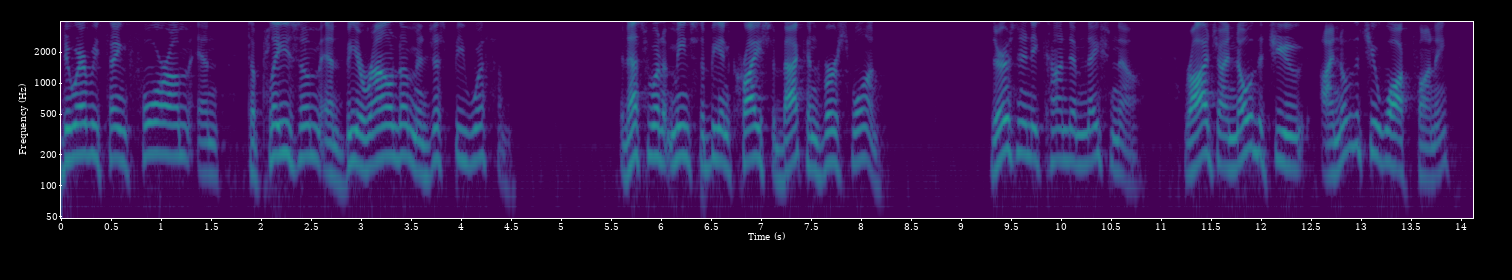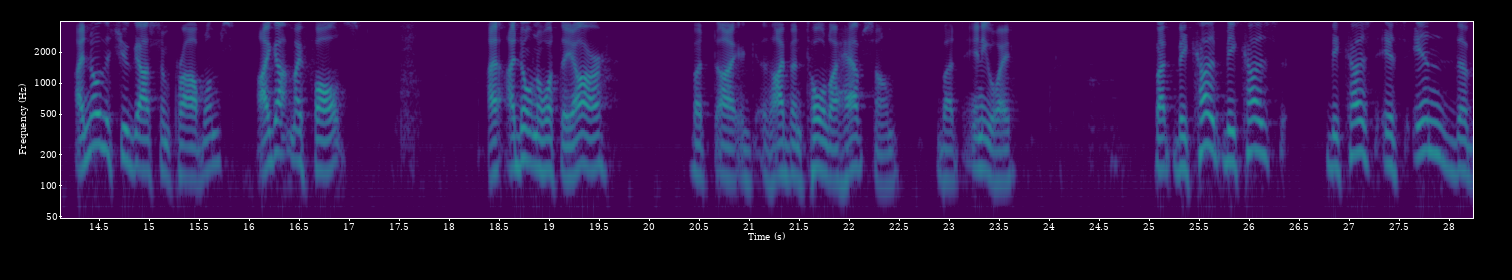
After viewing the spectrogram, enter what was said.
do everything for them and to please them and be around them and just be with them. And that's what it means to be in Christ back in verse 1. There isn't any condemnation now. Raj, I know that you I know that you walk funny. I know that you got some problems. I got my faults. I, I don't know what they are, but I, I've been told I have some. But anyway, but because because because it's in the,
